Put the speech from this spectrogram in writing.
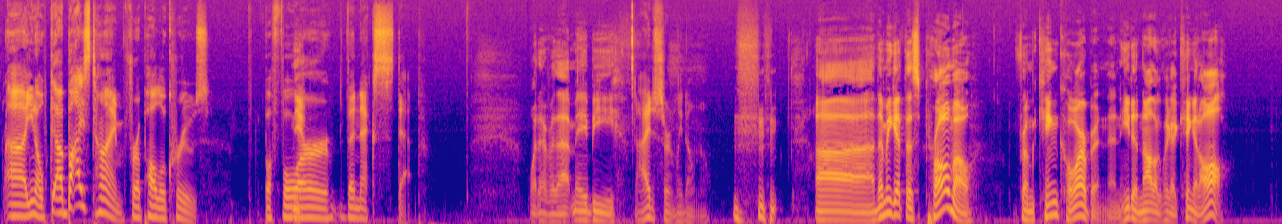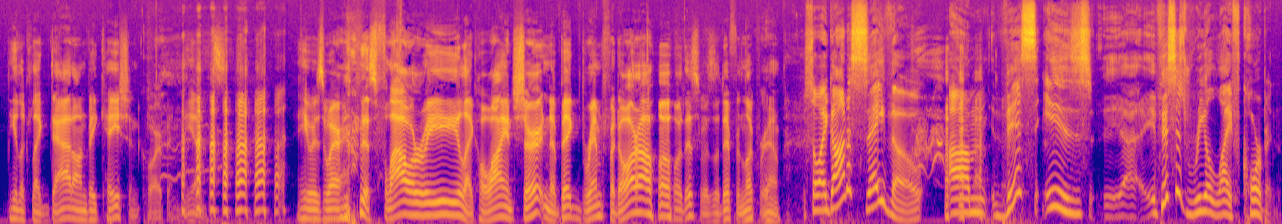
uh, you know, uh, buys time for Apollo Crews before the next step. whatever that may be. I just certainly don't know. Uh, then we get this promo from King Corbin, and he did not look like a king at all. He looked like dad on vacation, Corbin. He was wearing this flowery, like Hawaiian shirt and a big brimmed fedora. Oh, this was a different look for him. So I gotta say though, um, this is uh, this is real life Corbin.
